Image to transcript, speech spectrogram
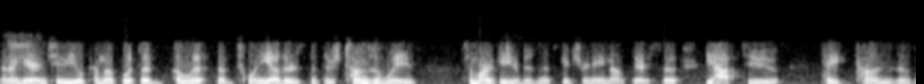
and I Mhm. guarantee you you'll come up with a, a list of 20 others. But there's tons of ways to market your business, get your name out there. So you have to take tons of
